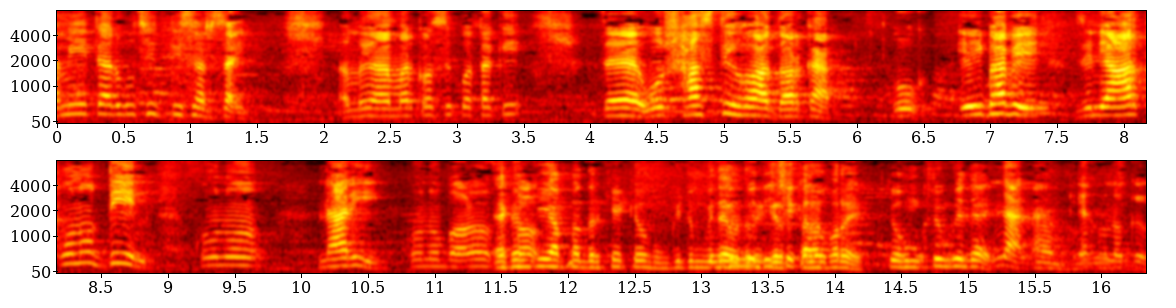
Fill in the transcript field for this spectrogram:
আমি এটার উচিত বিচার চাই। আমি আমার কাছে কথা কি? যে ওর শাস্তি হওয়া দরকার। ও এইভাবে যিনি আর কোনো দিন কোনো নারী কোনো বড় এখন কি আপনাদেরকে কেউ হুমকি টুমকি দেয় ওদেরকে দিচ্ছে গ্রেফতারের পরে কেউ হুমকি টুমকি দেয়? না না এখনও কেউ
